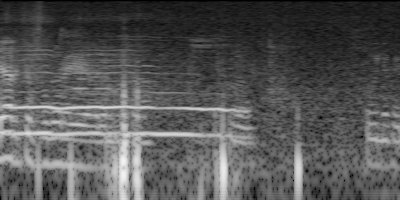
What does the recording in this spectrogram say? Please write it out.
ਯਾਰ ਚੁੱਪ ਕਰ ਯਾਰ ਕੋਈ ਨਾ ਕੋਈ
